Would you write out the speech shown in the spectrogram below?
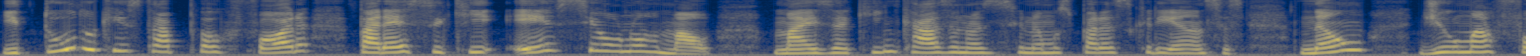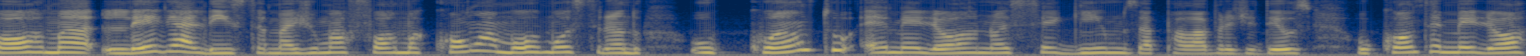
E tudo que está por fora parece que esse é o normal mas aqui em casa nós ensinamos para as crianças, não de uma forma legalista, mas de uma forma com amor, mostrando o quanto é melhor nós seguirmos a palavra de Deus, o quanto é melhor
